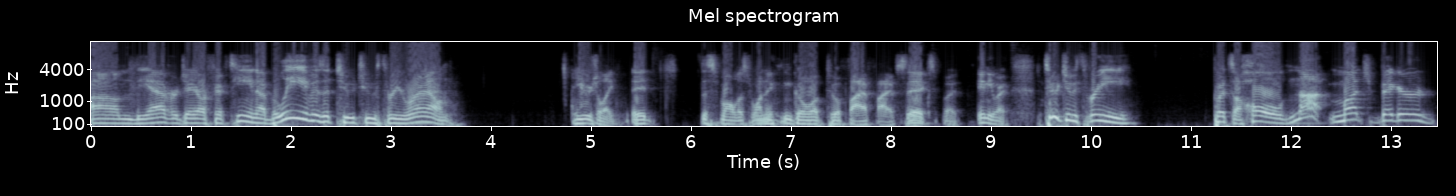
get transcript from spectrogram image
um, the average AR-15. I believe is a two two three round. Usually, it's the smallest one. It can go up to a five five six. But anyway, two two three puts a hole not much bigger.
